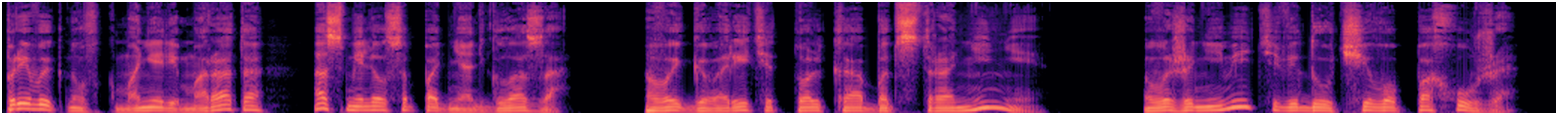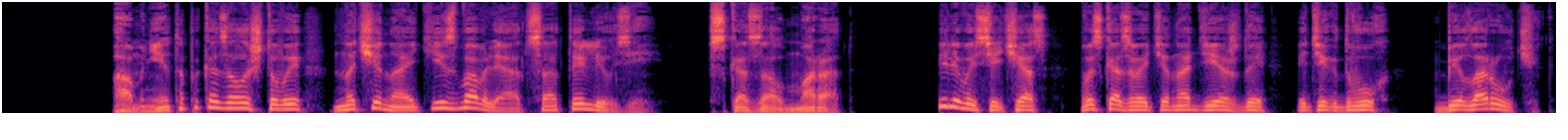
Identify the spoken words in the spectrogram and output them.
привыкнув к манере Марата, осмелился поднять глаза. «Вы говорите только об отстранении? Вы же не имеете в виду чего похуже?» «А мне-то показалось, что вы начинаете избавляться от иллюзий», — сказал Марат. «Или вы сейчас высказываете надежды этих двух белоручек,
